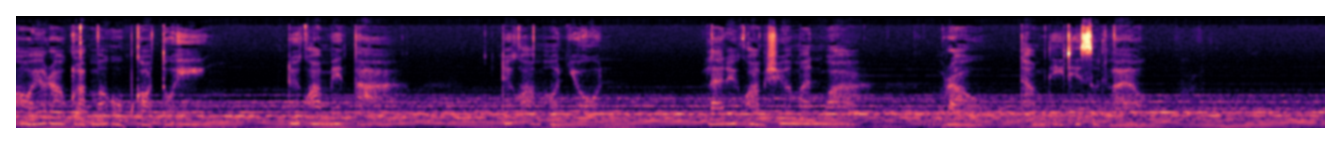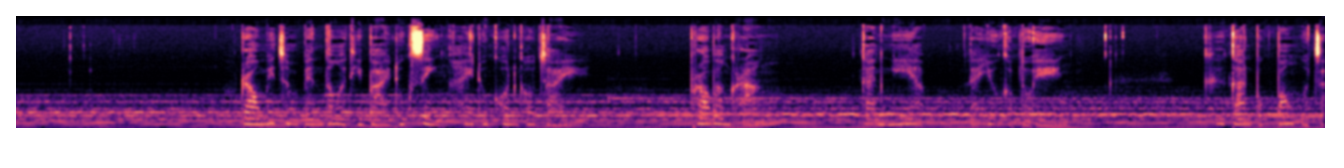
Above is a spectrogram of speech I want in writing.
ขอให้เรากลับมาอบกอดตัวเอง ด้วยความเมตตา ด้วยความอ่อนโยน และด้วยความเชื่อมั่นว่า เราทำดีที่สุดแล้ว เราไม่จำเป็นต้องอธิบายทุกสิ่งให้ทุกคนเข้าใจ เพราะบางครั้ง การเงียบและอยู่กับตัว การปกป้องหัวใจ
